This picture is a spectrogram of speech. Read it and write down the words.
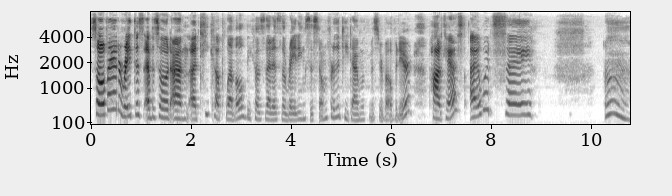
So if I had to rate this episode on a teacup level, because that is the rating system for the Tea Time with Mr. Belvedere podcast, I would say Oh,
